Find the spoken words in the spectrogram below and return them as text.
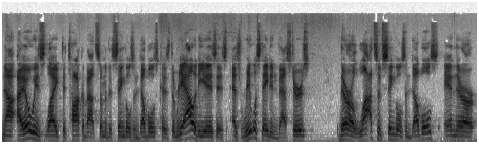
Now, I always like to talk about some of the singles and doubles because the reality is, is as real estate investors, there are lots of singles and doubles, and there are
